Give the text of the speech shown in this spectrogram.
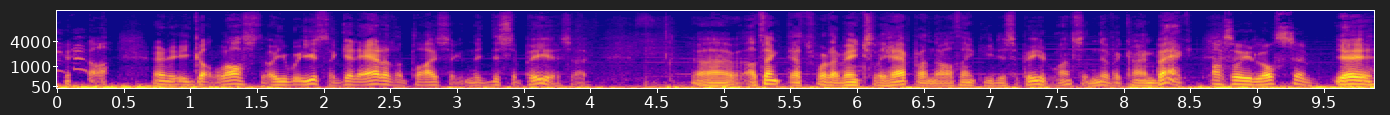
and he got lost. He used to get out of the place and disappear. So. Uh, I think that's what eventually happened. I think he disappeared once and never came back. I saw you lost him. Yeah,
